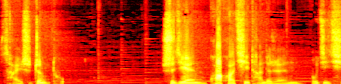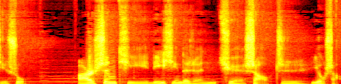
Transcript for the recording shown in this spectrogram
才是正途。世间夸夸其谈的人不计其数。而身体力行的人却少之又少。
